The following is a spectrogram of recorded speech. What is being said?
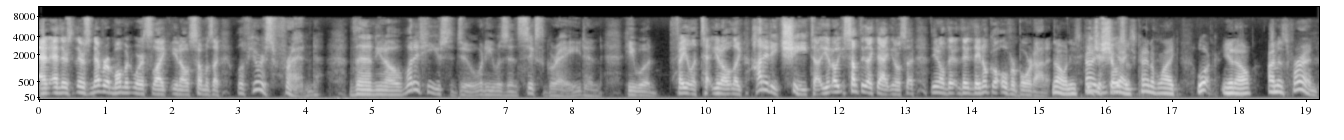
And and there's there's never a moment where it's like, you know, someone's like, "Well, if you're his friend, then, you know, what did he used to do when he was in 6th grade and he would fail a test, you know, like how did he cheat? Uh, you know, something like that, you know, so, you know, they, they they don't go overboard on it. No, and he's kind just of shows yeah, him. he's kind of like, look, you know, I'm his friend.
